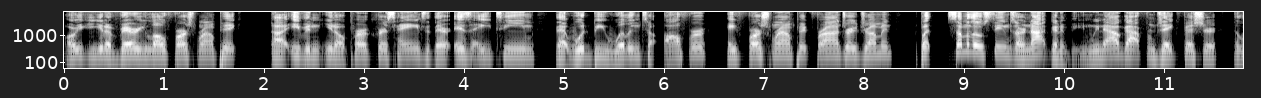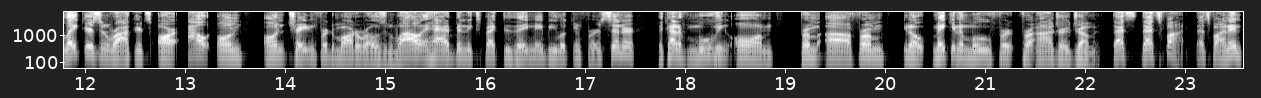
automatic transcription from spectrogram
or you can get a very low first round pick. Uh, even you know per Chris Haynes that there is a team that would be willing to offer a first round pick for Andre Drummond, but some of those teams are not going to be. And we now got from Jake Fisher, the Lakers and Rockets are out on on trading for DeMar DeRozan. While it had been expected they may be looking for a center, they're kind of moving on from uh from you know making a move for for Andre Drummond. That's that's fine. That's fine. And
